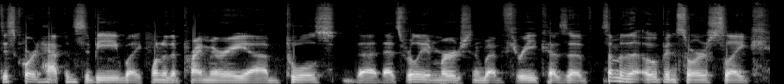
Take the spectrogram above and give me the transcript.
Discord happens to be like one of the primary um, tools that, that's really emerged in Web3 because of some of the open source like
